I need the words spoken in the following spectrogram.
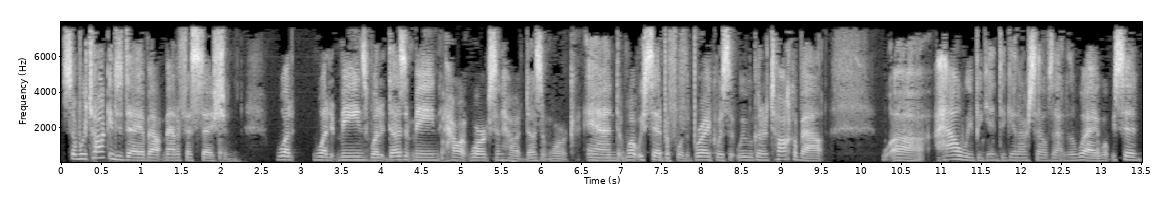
So we're talking today about manifestation. What what it means, what it doesn't mean, how it works, and how it doesn't work. And what we said before the break was that we were going to talk about uh, how we begin to get ourselves out of the way. What we said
